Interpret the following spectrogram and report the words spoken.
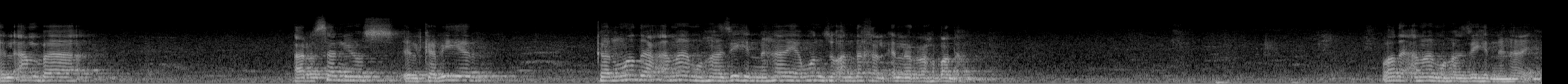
الأنبا أرسنيوس الكبير كان وضع أمامه هذه النهاية منذ أن دخل إلى الرهبنة. وضع أمامه هذه النهاية.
